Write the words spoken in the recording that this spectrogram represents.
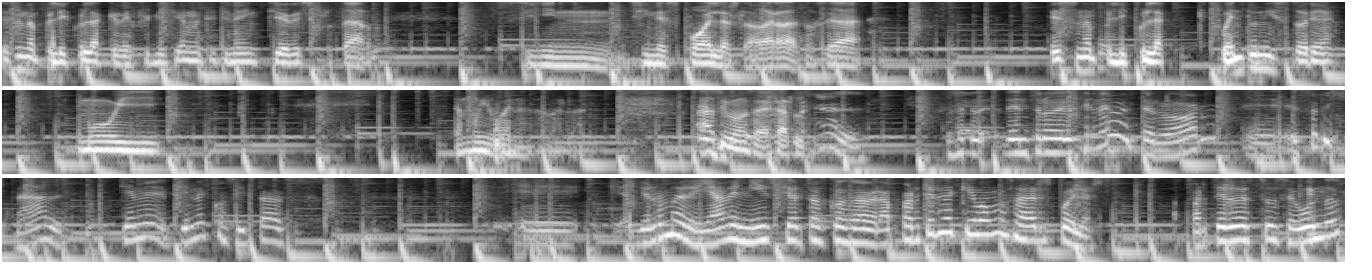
es una película que definitivamente tienen que disfrutar sin, sin spoilers, la verdad. O sea, es una película que cuenta una historia muy muy buena, la verdad. Así vamos a dejarla. O sea, dentro del género de terror eh, es original. Tiene, tiene cositas eh, que yo no me veía venir ciertas cosas. A ver, a partir de aquí vamos a dar spoilers. A partir de estos segundos,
